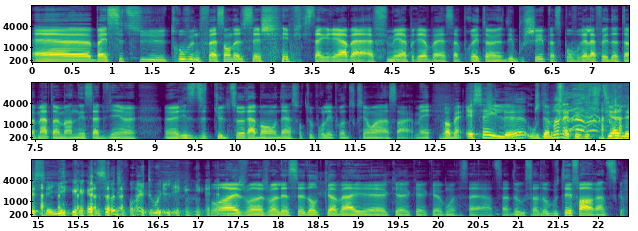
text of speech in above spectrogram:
ben, si tu trouves une façon de le sécher et que c'est agréable à, fumer après, ben, ça pourrait être un débouché parce que pour vrai, la feuille de tomate, à un moment donné, ça devient un, un résidu de culture abondant, surtout pour les productions en serre. Mais... Bon, ben, essaye-le ou demande à tes étudiants de l'essayer. ça, ils vont être willing. ouais, je vais, je vais laisser d'autres cobayes euh, que, que, que, moi. Ça, ça, doit, ça doit goûter fort, en tout cas.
